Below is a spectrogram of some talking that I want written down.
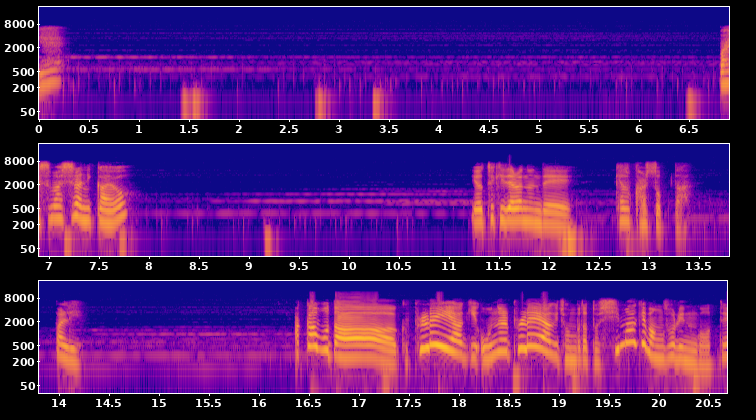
예? 말씀하시라니까요? 여태 기다렸는데 계속 갈 수 없다. 빨리. 아까보다 그 플레이하기, 오늘 플레이하기 전보다 더 심하게 망설이는 것 같아.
